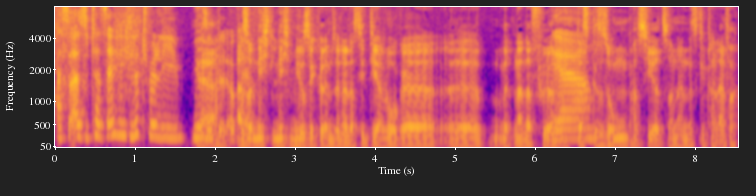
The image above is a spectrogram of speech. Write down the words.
Achso, also tatsächlich literally Musical, ja, okay. Also nicht, nicht Musical im Sinne, dass die Dialoge äh, miteinander führen ja. und das gesungen passiert, sondern es gibt halt einfach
